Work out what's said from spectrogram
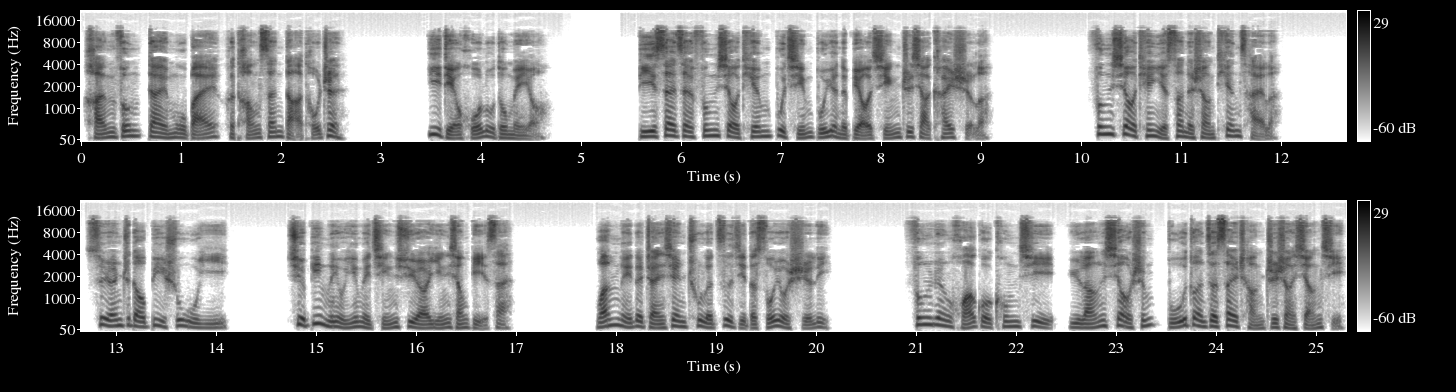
寒风、戴沐白和唐三打头阵，一点活路都没有。比赛在风啸天不情不愿的表情之下开始了。风啸天也算得上天才了，虽然知道必输无疑，却并没有因为情绪而影响比赛，完美的展现出了自己的所有实力。锋刃划过空气，与狼啸声不断在赛场之上响起。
